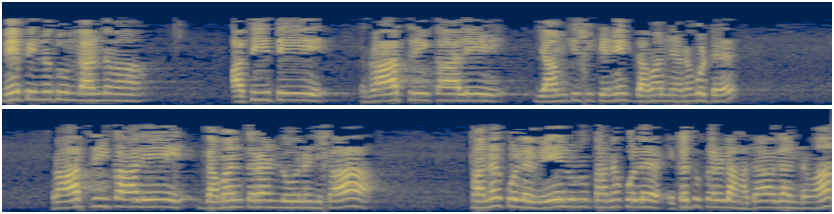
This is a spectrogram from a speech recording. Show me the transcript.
මේ පින්නතුන් දන්නවා අතීතයේ රාත්‍රී කාලේ යම්කිසි කෙනෙක් ගමන් යනකොට රාත්‍රී කාලයේ ගමන් කරන්න ඕන නිසා තනකොළ වේලුණු තනකොළ එකතු කරලා හදා ගන්නවා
